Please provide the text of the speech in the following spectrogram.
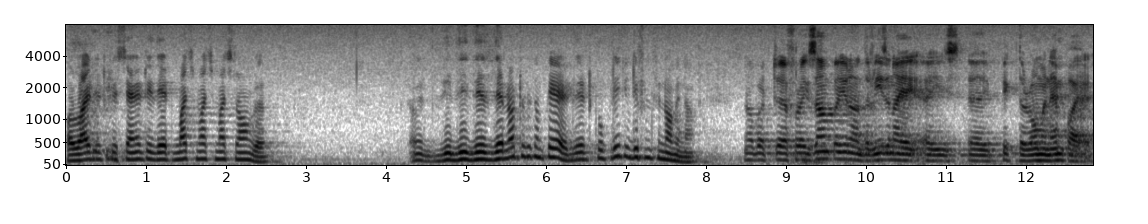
Or why did Christianity take much, much, much longer? I mean, they, they, they're not to be compared. They're completely different phenomena. No, but uh, for example, you know, the reason I, I, I picked the Roman Empire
